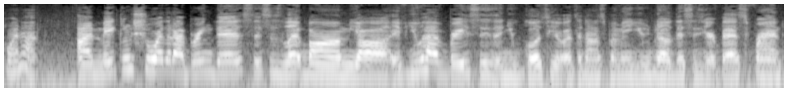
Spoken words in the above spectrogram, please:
why not I'm making sure that I bring this. This is lip balm, y'all. If you have braces and you go to your orthodontist appointment, you know this is your best friend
